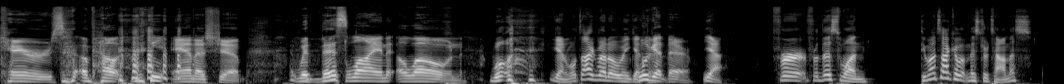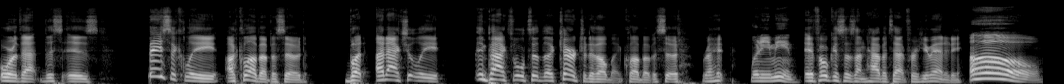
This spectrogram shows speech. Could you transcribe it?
cares about the Anna ship. With this line alone. Well, again, we'll talk about it when we get we'll there. get there. Yeah. For for this one, do you want to talk about Mr. Thomas or that this is basically a club episode, but an actually impactful to the character development club episode, right? What do you mean? It focuses on Habitat for Humanity. Oh.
